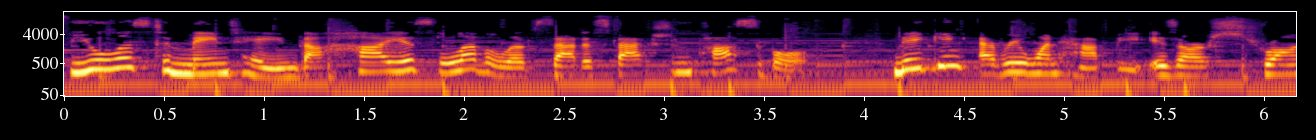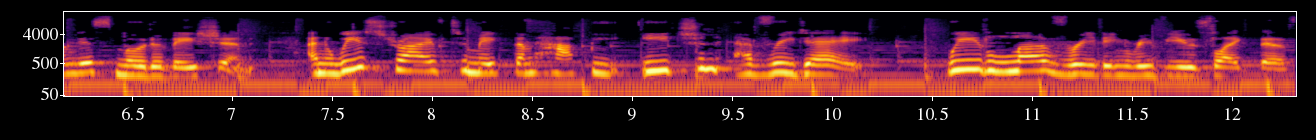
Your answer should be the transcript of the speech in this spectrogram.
fuel us to maintain the highest level of satisfaction possible. Making everyone happy is our strongest motivation, and we strive to make them happy each and every day. We love reading reviews like this,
